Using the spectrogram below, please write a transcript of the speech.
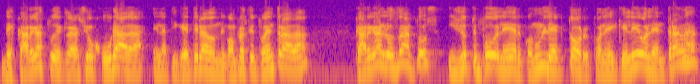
descargas tu declaración jurada en la tiquetera donde compraste tu entrada, cargas los datos y yo te puedo leer con un lector con el que leo la entrada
